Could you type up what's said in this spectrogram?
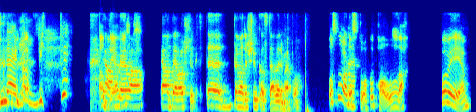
Det er helt vanvittig. Ja, det er vilt. var, ja, det var sjukt. Det, det var det sjukeste jeg har vært med på. Åssen var det å stå på pallen da? På VM?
